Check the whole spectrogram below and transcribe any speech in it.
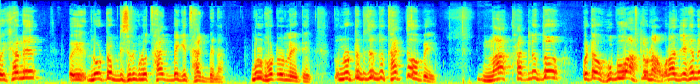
ওইখানে ওই নোট অফ ডিসিশনগুলো থাকবে কি থাকবে না? মূল ঘটনা এটাই। তো নোট অফ ডিসিশন তো থাকতে হবে। না থাকলে তো ওটা হুবহু আসলো না। ওরা যেখানে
